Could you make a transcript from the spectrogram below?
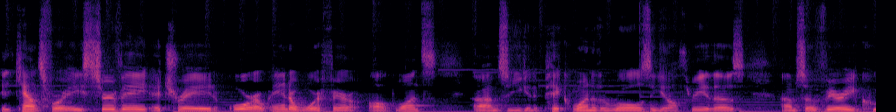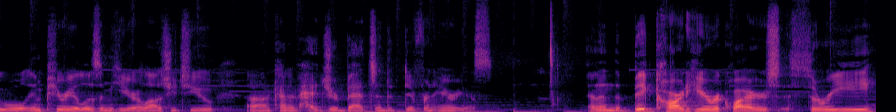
It counts for a survey a trade or and a warfare all at once. Um, so you get to pick one of the roles and get all three of those. Um, so very cool imperialism here allows you to uh, kind of hedge your bets into different areas and then the big card here requires three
